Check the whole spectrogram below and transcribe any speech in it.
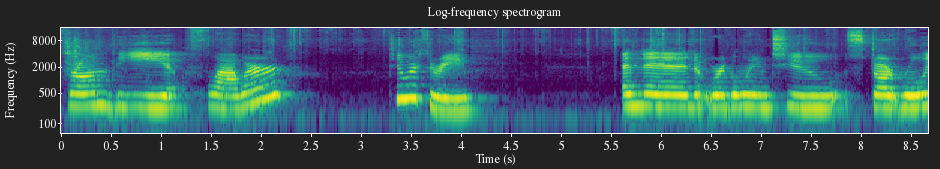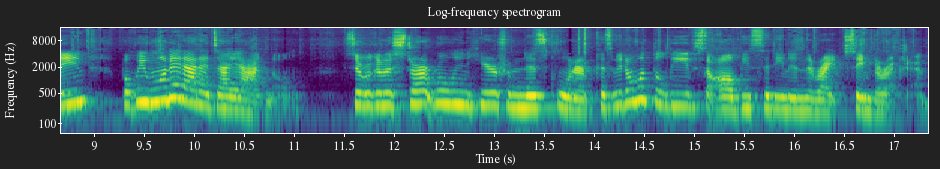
from the flower, two or three, and then we're going to start rolling, but we want it at a diagonal. So we're going to start rolling here from this corner because we don't want the leaves to all be sitting in the right same direction.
